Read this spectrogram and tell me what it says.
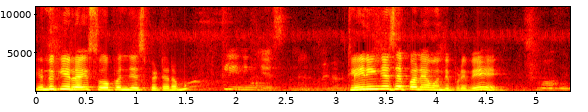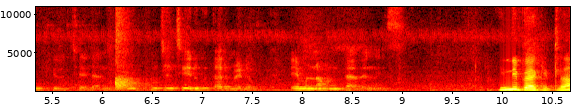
ఎందుకు ఈ రైస్ ఓపెన్ చేసి పెట్టారమ్మా? క్లీనింగ్ చేసుకున్నాను మేడం. క్లీనింగ్ చేసే పనే ఉంది ఇప్పుడు ఇవి? మార్నింగ్ ఫిల్ చేయడానికి. కొంచెం తెలిసి ఎరుగుతారు మేడం. ఏమన్నా ఉంటుందనేసి. ఇన్ని ప్యాకెట్లా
